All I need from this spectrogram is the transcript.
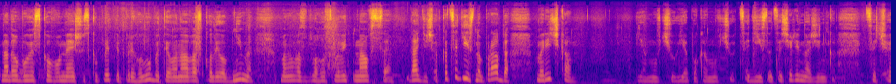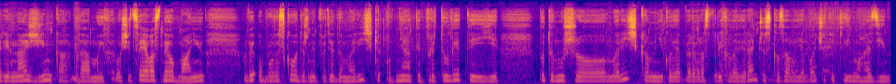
треба обов'язково в неї щось купити, приголубити. Вона вас, коли обніме, вона вас благословить на все. Да, дівчатка, це дійсно правда. Марічка, я мовчу, я поки мовчу. Це дійсно, це чарівна жінка. Це чарівна жінка, да, мої хороші. Це я вас не обманюю. Ви обов'язково повинні прийти до Марічки, обняти, притулити її. Тому що Марічка мені, коли я перший раз приїхала в Яремчу, сказала, я бачу тут твій магазин.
